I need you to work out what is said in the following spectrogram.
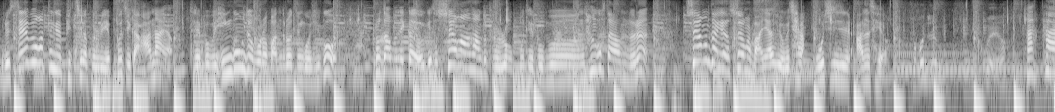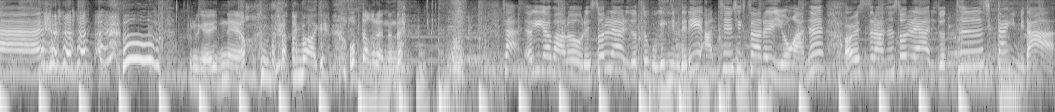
우리 세부 같은 경우 비치가 별로 예쁘지가 않아요. 대부분 인공적으로 만들어진 곳이고 그러다 보니까 여기서 수영하는 사람도 별로 없고 대부분 한국 사람들은 수영장에서 수영을 많이 하서 여기 잘 오시질 않으세요. 저분들은 누구예요? 하하. 그러게요, 있네요. 민망하게 없다 그랬는데. 자, 여기가 바로 우리 솔레아 리조트 고객님들이 아침 식사를 이용하는 얼스라는 솔레아 리조트 식당입니다.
